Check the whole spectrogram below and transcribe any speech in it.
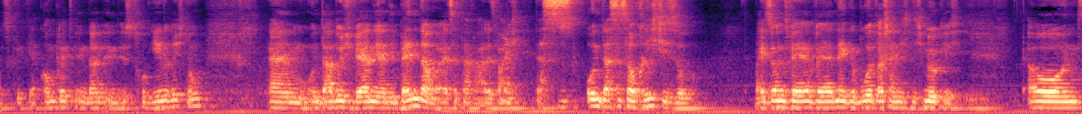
es geht ja komplett in, dann in Östrogenrichtung. Ähm, und dadurch werden ja die Bänder etc. alles weich. Das ist, und das ist auch richtig so. Weil sonst wäre wär eine Geburt wahrscheinlich nicht möglich. Und,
